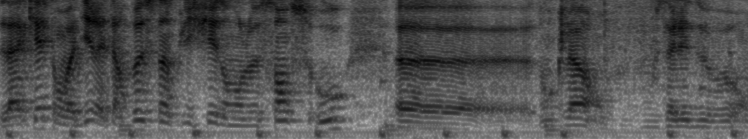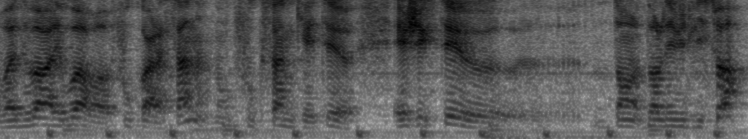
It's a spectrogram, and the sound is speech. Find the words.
la quête, on va dire, est un peu simplifiée dans le sens où, euh, donc là, on allez on va devoir aller voir euh, Fukuhara-san, donc Fukusan qui a été euh, éjecté euh, dans, dans le début de l'histoire.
